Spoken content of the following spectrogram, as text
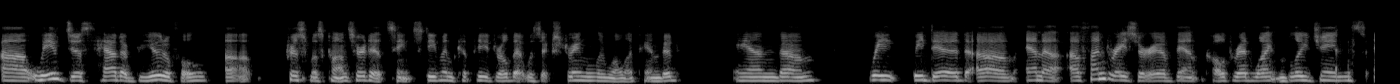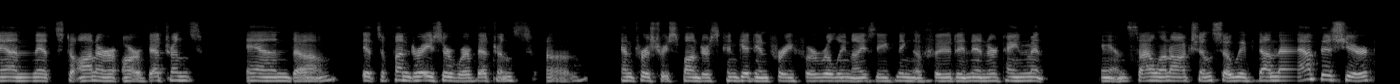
uh, we've just had a beautiful uh, Christmas concert at St. Stephen Cathedral that was extremely well attended. And um, we we did um, and a, a, fundraiser event called Red, White, and Blue Jeans, and it's to honor our veterans. And um, it's a fundraiser where veterans uh, and first responders can get in free for a really nice evening of food and entertainment and silent auction. So we've done that this year.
